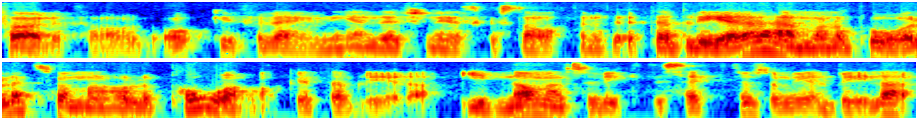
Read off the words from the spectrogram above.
företag och i förlängningen den kinesiska staten att etablera det här monopolet som man håller på att etablera inom en så viktig sektor som elbilar?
